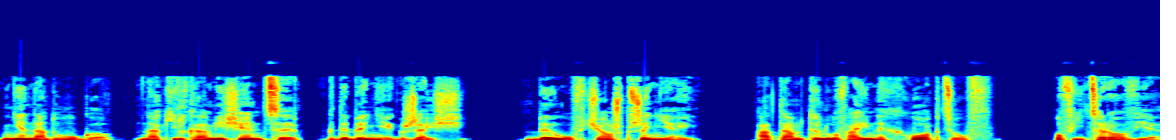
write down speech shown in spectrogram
Nie na długo, na kilka miesięcy, gdyby nie Grześ. Był wciąż przy niej. A tam tylu fajnych chłopców. Oficerowie.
